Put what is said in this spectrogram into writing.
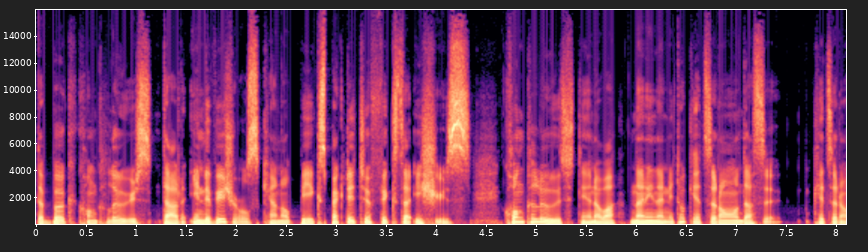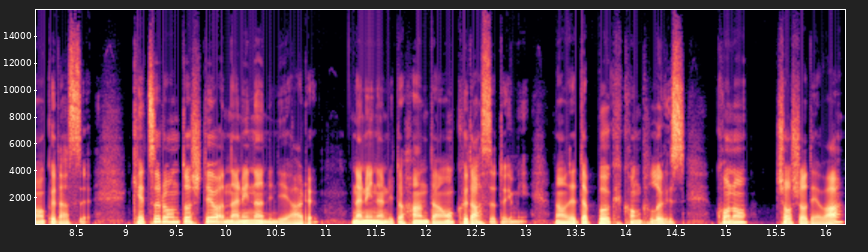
The book concludes that individuals cannot be expected to fix the issues. concludes っていうのは何々と結論を出す。 結論を下す。結論としては何々である。何々と判断を下すという意味。なので、The book concludes この著書では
